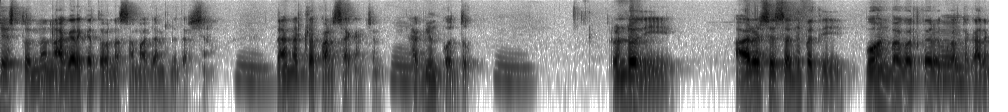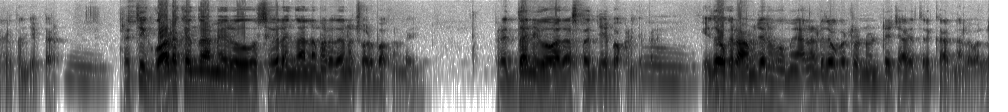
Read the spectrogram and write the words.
చేస్తున్న నాగరికత ఉన్న సమాజానికి నిదర్శనం. దాన్ని అట్లా కొనసాగించండి. కవ్వింపొద్దు ఉమ్, రెండోది ఆర్ఎస్ఎస్ అధిపతి మోహన్ భాగవత్ గారు కొంతకాలం క్రితం చెప్పారు. ప్రతి గోడ కింద మీరు శివలింగాలను మరోదాన్ని చూడబోకండి. ప్రతిదాన్ని వివాదాస్పదం చేయబోకండి చెప్పారు. ఏదో ఒక రామ జన్మభూమి అలాంటిది ఒకటి ఉంటే చారిత్రక కారణాల వల్ల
